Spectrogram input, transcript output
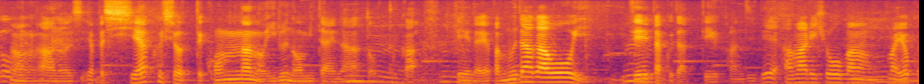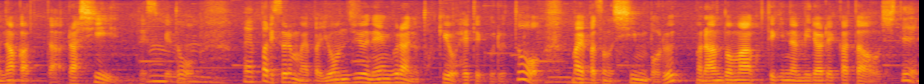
うん、あのやっぱ市役所ってこんなのいるのみたいなととかっていうのはやっぱ無駄が多い贅沢だっていう感じで、あまり評判、まあ、良くなかったらしいですけど、やっぱりそれもやっぱり40年ぐらいの時を経てくると、まあ、やっぱそのシンボル、まあ、ランドマーク的な見られ方をして、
